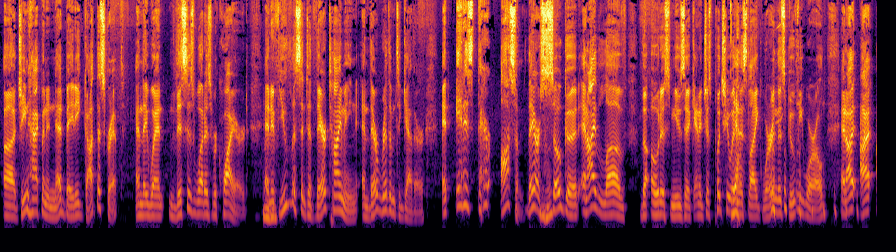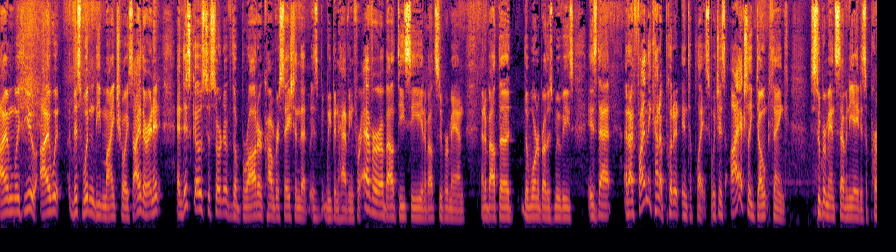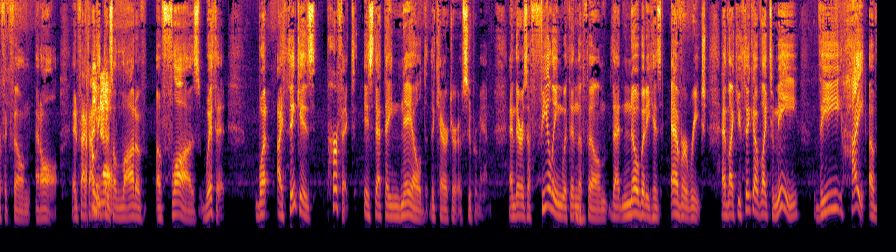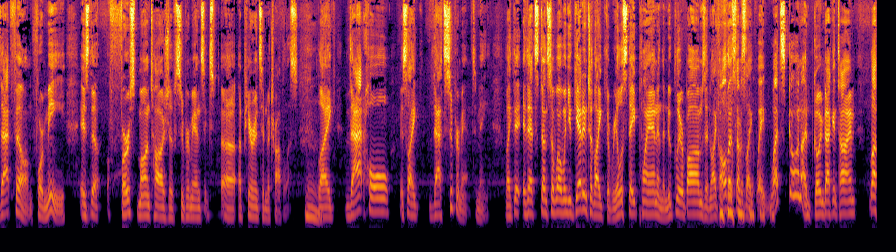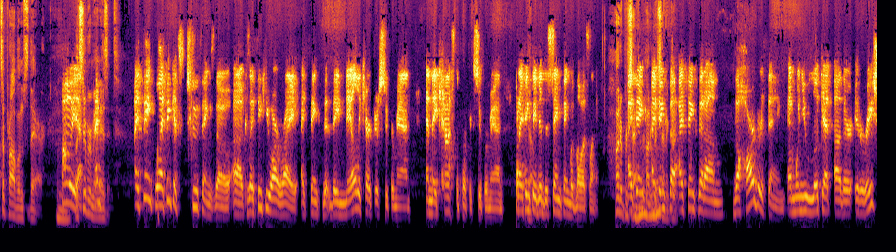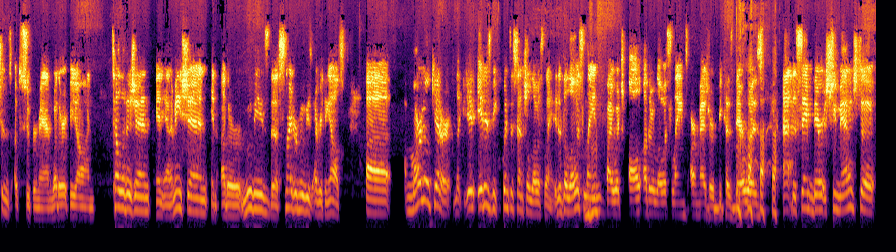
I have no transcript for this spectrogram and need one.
uh, Gene Hackman and Ned Beatty got the script and they went, This is what is required. Mm-hmm. And if you listen to their timing and their rhythm together, it, it is, they're awesome. They are mm-hmm. so good. And I love the Otis music and it just puts you in yeah. this, like, we're in this goofy world. And I, I, I'm with you. I would, this wouldn't be my choice either. And it, and this goes to sort of the broader conversation that is, we've been having forever about DC and about Superman and about the, the Warner Brothers movies is that, and I finally kind of put it into place, which is I actually don't think Superman 78 is a perfect film at all. In fact, I oh, think no. there's a lot of, of flaws with it. What I think is perfect is that they nailed the character of Superman. And there is a feeling within the hmm. film that nobody has ever reached. And like you think of like to me, the height of that film for me is the first montage of Superman's uh, appearance in Metropolis. Mm. Like that whole, it's like that's Superman to me. Like that's done so well. When you get into like the real estate plan and the nuclear bombs and like all that stuff, is like, wait, what's going on? Going back in time, lots of problems there. Oh yeah, but Superman isn't. I think. Well, I think it's two things though, because uh, I think you are right. I think that they nail the character of Superman and they cast the perfect Superman. but I think they did the same thing with Lois Lane. 100% I percent. think I think that I think that um the harder thing, and when you look at other iterations of Superman, whether it be on television, in animation, in other movies, the Snyder movies, everything else, uh, Margot Kidder, like it, it is the quintessential Lois Lane. It is the Lois Lane by which all other Lois Lanes are measured because there was at the same there she managed to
